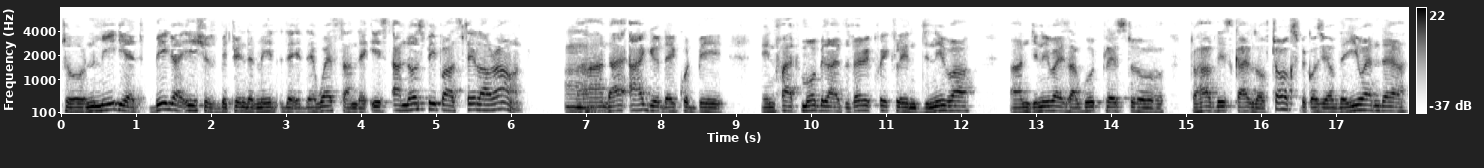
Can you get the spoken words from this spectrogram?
to mediate bigger issues between the, mid, the the West and the East, and those people are still around. Mm. And I argue they could be, in fact, mobilized very quickly in Geneva, and Geneva is a good place to to have these kinds of talks because you have the UN there,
